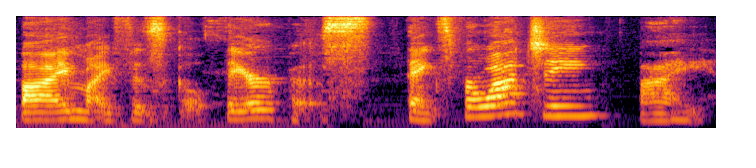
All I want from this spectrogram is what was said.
by my physical therapist. Thanks for watching. Bye.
